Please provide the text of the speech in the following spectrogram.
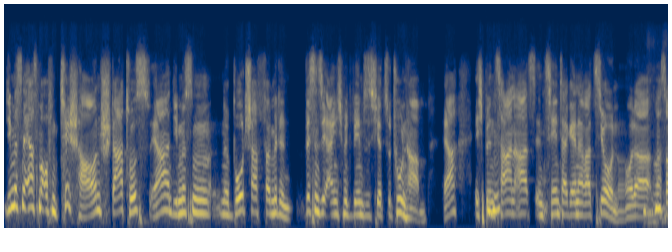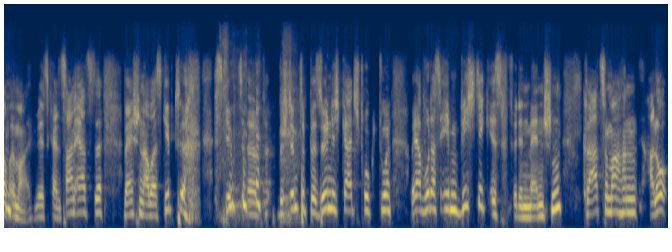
die müssen erstmal auf den Tisch hauen, Status, ja, die müssen eine Botschaft vermitteln. Wissen Sie eigentlich, mit wem Sie es hier zu tun haben? Ja, ich bin mhm. Zahnarzt in zehnter Generation oder was auch immer. Ich will jetzt keine Zahnärzte bashen, aber es gibt, es gibt äh, bestimmte Persönlichkeitsstrukturen, ja, wo das eben wichtig ist für den Menschen, klar zu machen, hallo,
